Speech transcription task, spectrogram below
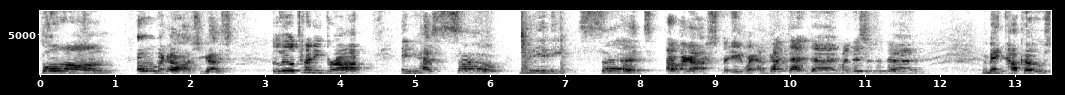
bomb. Oh my gosh, you guys. A little tiny drop and you have so many Oh my gosh. But anyway, I've got that done. My dishes are done. We made tacos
